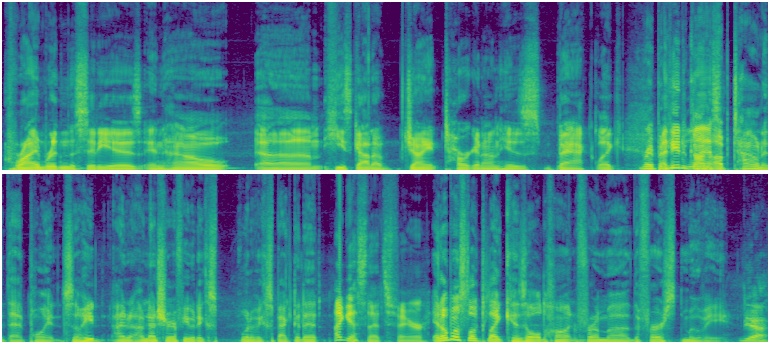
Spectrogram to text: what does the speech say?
crime ridden the city is and how um, he's got a giant target on his back. Like Right, but I he think had gone last- uptown at that point, so he. I, I'm not sure if he would ex- would have expected it. I guess that's fair. It almost looked like his old haunt from uh, the first movie. Yeah.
